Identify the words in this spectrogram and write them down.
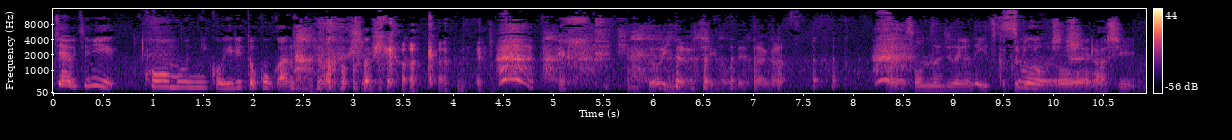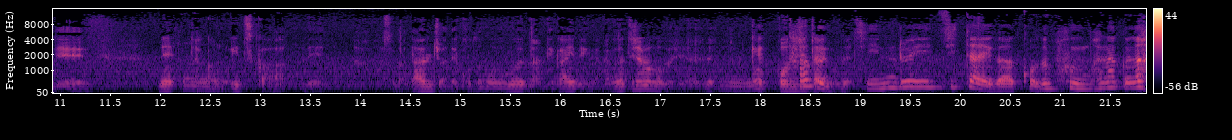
ちゃいうちに肛門にこう入れとこうかな。意味がわかんないひどいな下ネタが。まあそんな時代がねいつか来るかもしれないらしいんで。ねう。んなんかもういつかねその男女で子供を産むなんて概念がなくなってしまうかもしれないね。うん結婚自体もね。人類自体が子供を産まなくなる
